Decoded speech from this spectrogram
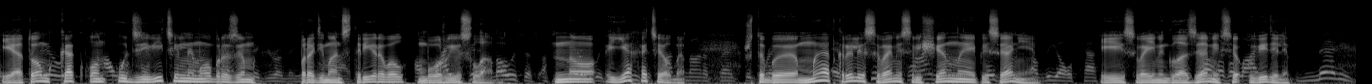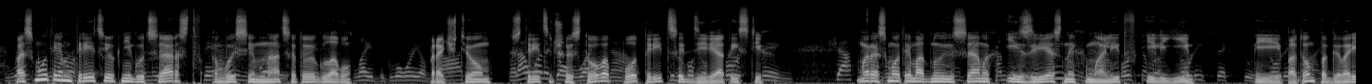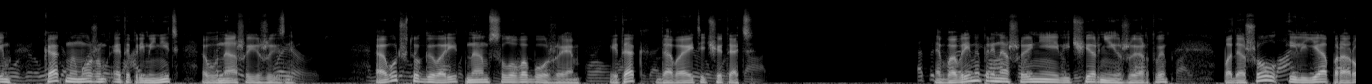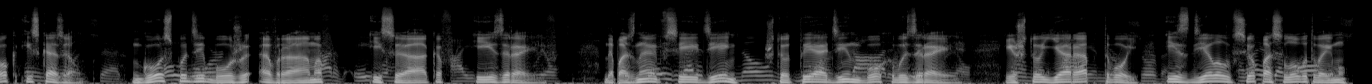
и о том, как он удивительным образом продемонстрировал Божью славу. Но я хотел бы, чтобы мы открыли с вами Священное Писание и своими глазами все увидели — Посмотрим третью книгу царств, 18 главу. Прочтем с 36 по 39 стих. Мы рассмотрим одну из самых известных молитв Ильи, и потом поговорим, как мы можем это применить в нашей жизни. А вот что говорит нам Слово Божие. Итак, давайте читать. Во время приношения вечерней жертвы подошел Илья пророк и сказал, «Господи Боже Авраамов, Исааков и Израилев, да познают в сей день, что Ты один Бог в Израиле, и что я раб Твой, и сделал все по слову Твоему.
